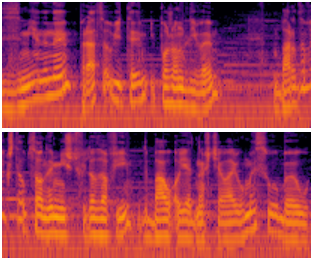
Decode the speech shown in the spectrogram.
Zmienny, pracowity i porządliwy. Bardzo wykształcony mistrz filozofii, dbał o jedność ciała i umysłu, był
